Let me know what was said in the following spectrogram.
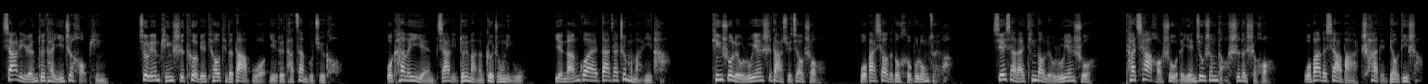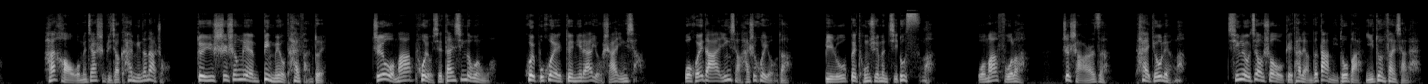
家里人对她一致好评，就连平时特别挑剔的大伯也对她赞不绝口。我看了一眼家里堆满了各种礼物。也难怪大家这么满意她。听说柳如烟是大学教授，我爸笑得都合不拢嘴了。接下来听到柳如烟说她恰好是我的研究生导师的时候，我爸的下巴差点掉地上。还好我们家是比较开明的那种，对于师生恋并没有太反对。只有我妈颇有些担心的问我会不会对你俩有啥影响。我回答影响还是会有的，比如被同学们嫉妒死了。我妈服了，这傻儿子太丢脸了。秦柳教授给他两个大米多把一顿饭下来，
